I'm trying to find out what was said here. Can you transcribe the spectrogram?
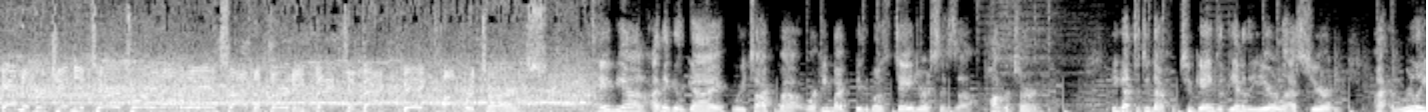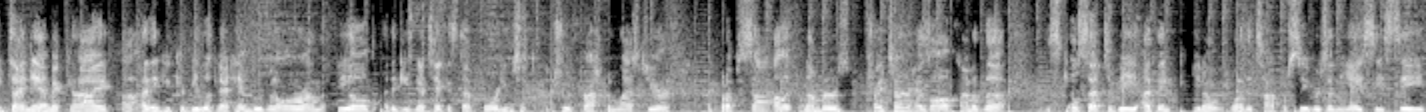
into Virginia territory and all the way inside the 30. Back-to-back big punt returns. Tayvion, I think, is a guy we talk about where he might be the most dangerous as a punt return he got to do that for two games at the end of the year last year, and a really dynamic guy. Uh, I think you could be looking at him moving all around the field. I think he's going to take a step forward. He was just a true freshman last year and put up solid numbers. Tre Turner has all kind of the, the skill set to be, I think, you know, one of the top receivers in the ACC.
